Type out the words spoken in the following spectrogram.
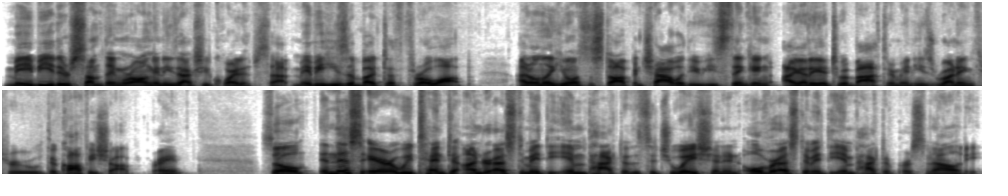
Maybe there's something wrong and he's actually quite upset. Maybe he's about to throw up. I don't think he wants to stop and chat with you. He's thinking, I got to get to a bathroom, and he's running through the coffee shop, right? So, in this era, we tend to underestimate the impact of the situation and overestimate the impact of personality.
